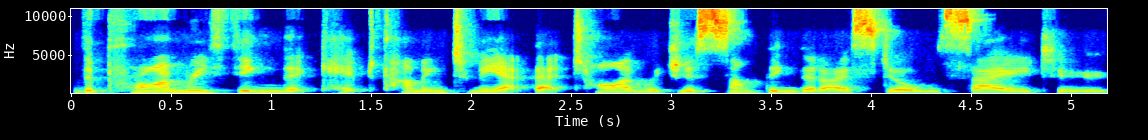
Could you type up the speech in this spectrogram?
the primary thing that kept coming to me at that time, which is something that I still say to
